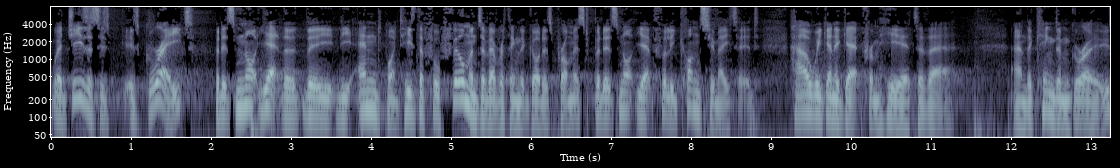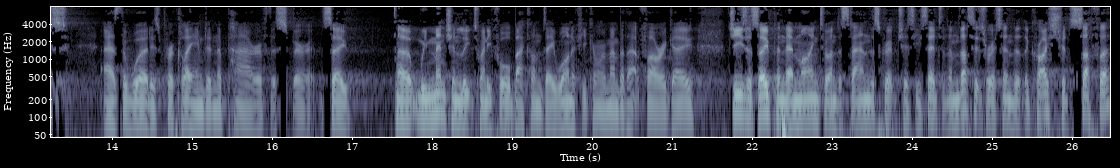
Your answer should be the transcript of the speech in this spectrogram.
where Jesus is, is great, but it's not yet the, the, the end point. He's the fulfillment of everything that God has promised, but it's not yet fully consummated. How are we going to get from here to there? And the kingdom grows as the word is proclaimed in the power of the Spirit. So uh, we mentioned Luke 24 back on day one, if you can remember that far ago. Jesus opened their mind to understand the scriptures. He said to them, Thus it's written that the Christ should suffer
